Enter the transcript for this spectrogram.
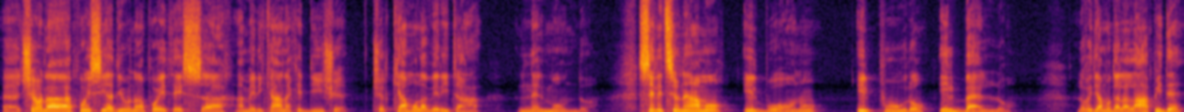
Eh, c'è una poesia di una poetessa americana che dice cerchiamo la verità nel mondo, selezioniamo il buono, il puro, il bello. Lo vediamo dalla lapide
